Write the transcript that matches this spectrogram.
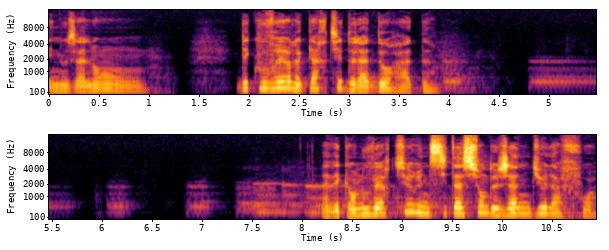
Et nous allons découvrir le quartier de la Dorade. Avec en ouverture une citation de Jeanne Dieu la foi.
